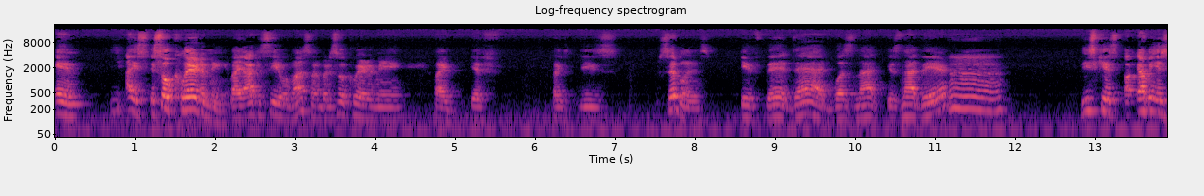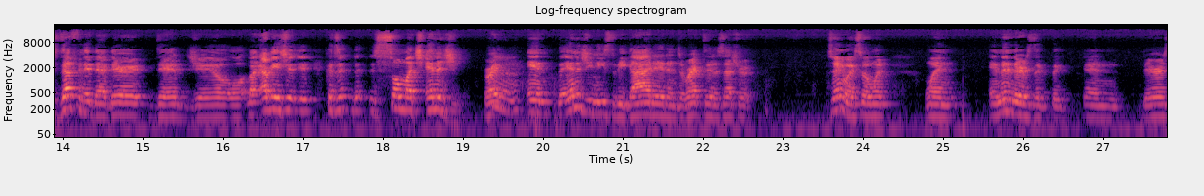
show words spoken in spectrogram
and I, it's, so clear to me. Like I can see it with my son, but it's so clear to me. Like if, like these siblings, if their dad was not is not there, Mm, these kids. I mean, it's definite that they're they're in jail or like I mean, because it, it, there's so much energy, right? mm, And the energy needs to be guided and directed, etc. So anyway, so when when and then there's the the and there's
